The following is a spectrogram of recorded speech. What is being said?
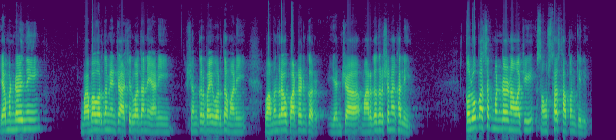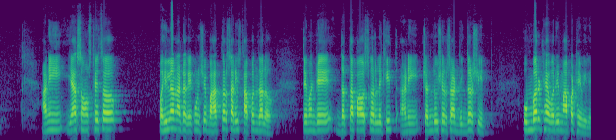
या मंडळींनी बाबा वर्धम यांच्या आशीर्वादाने आणि शंकरभाई वर्धम आणि वामनराव पाटणकर यांच्या मार्गदर्शनाखाली कलोपासक मंडळ नावाची संस्था स्थापन केली. आणि या संस्थेचं पहिलं नाटक एकोणीसशे बहात्तर साली स्थापन झालं. ते म्हणजे दत्ता पावसकर लिखित आणि चंदू शिरसाट दिग्दर्शित उंबरठ्यावरी माप ठेविले.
